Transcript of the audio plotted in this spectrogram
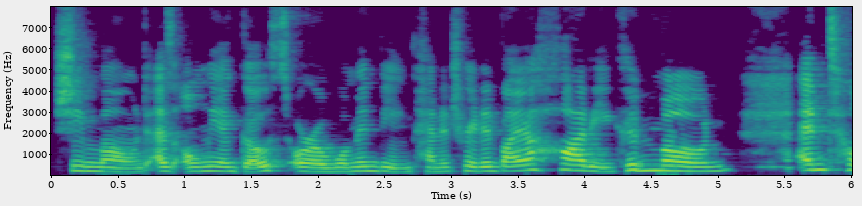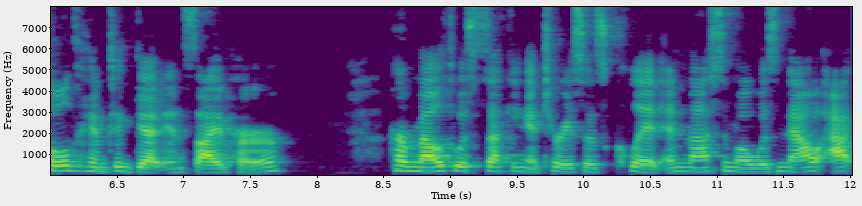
She moaned as only a ghost or a woman being penetrated by a hottie could moan, and told him to get inside her. Her mouth was sucking at Teresa's clit, and Massimo was now at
